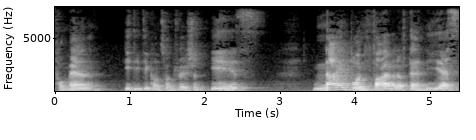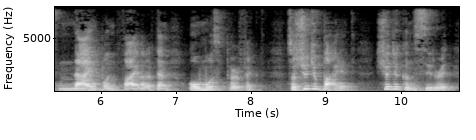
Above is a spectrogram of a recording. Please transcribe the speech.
for men, EDT concentration is 9.5 out of 10. Yes, 9.5 out of 10, almost perfect. So should you buy it? Should you consider it?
